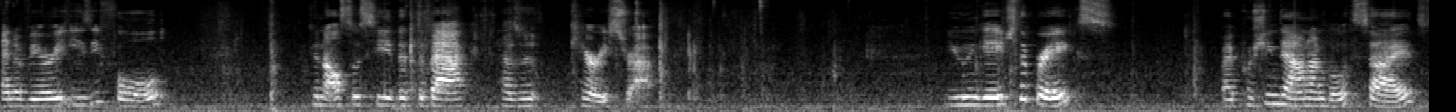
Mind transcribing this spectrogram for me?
and a very easy fold. You can also see that the back has a carry strap. You engage the brakes by pushing down on both sides.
